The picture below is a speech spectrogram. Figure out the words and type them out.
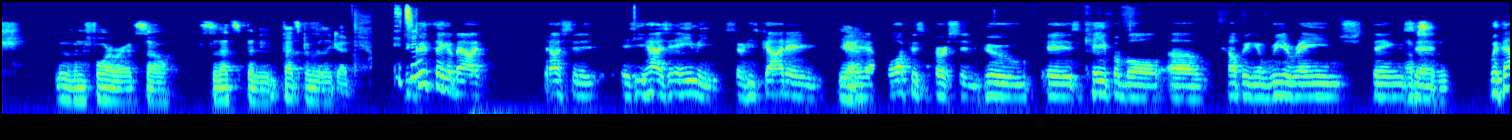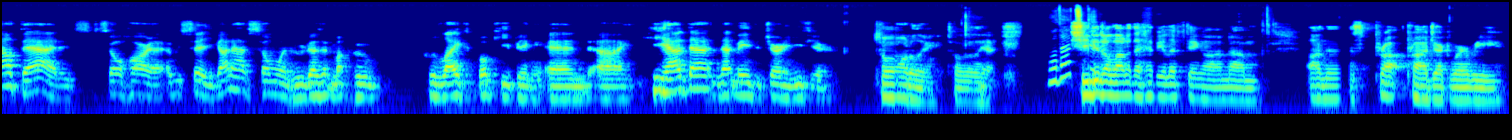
moving forward. So so that's been that's been really good. It's the good thing about Dustin is he has Amy, so he's got a, yeah. a office person who is capable of helping him rearrange things. Absolutely. And without that, it's so hard. I would say you got to have someone who doesn't who who likes bookkeeping, and uh, he had that, and that made the journey easier. Totally, totally. Yeah. Well, that's she good. did a lot of the heavy lifting on um, on this pro- project where we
